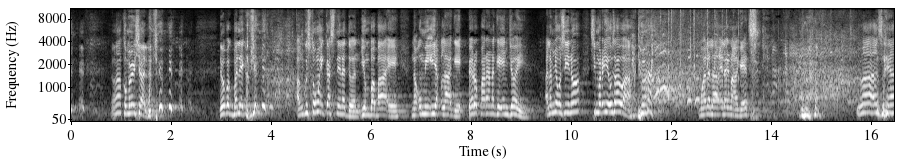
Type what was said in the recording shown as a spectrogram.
ah, commercial. Di ba pagbalik? Ang gusto kong ikas nila doon, yung babae na umiiyak lagi pero para nag enjoy Alam niyo kung sino? Si Maria Ozawa. Di ba? Mga lalaki lang nakagets. Di ba? Di ba? Ang saya.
